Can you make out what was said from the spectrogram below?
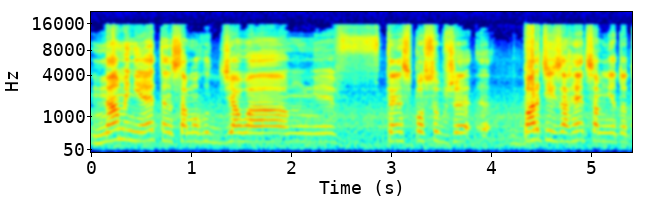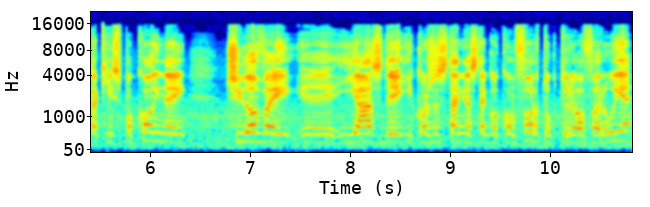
na mnie ten samochód działa mm, w ten sposób, że e, bardziej zachęca mnie do takiej spokojnej, chillowej y, jazdy i korzystania z tego komfortu, który oferuje,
